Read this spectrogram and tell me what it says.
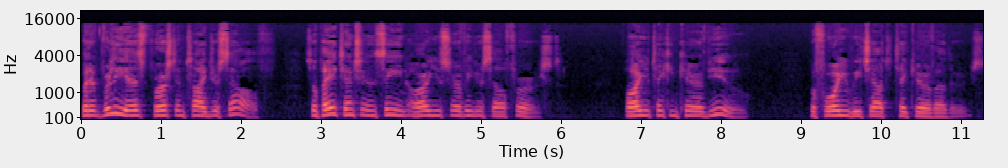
But it really is first inside yourself. So pay attention and seeing are you serving yourself first? Are you taking care of you before you reach out to take care of others?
